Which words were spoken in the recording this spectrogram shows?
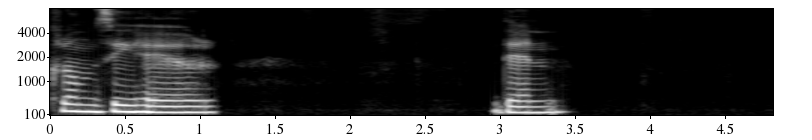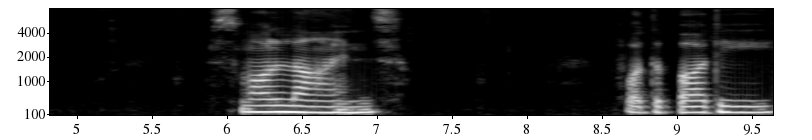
clumsy hair. Then small lines for the body,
